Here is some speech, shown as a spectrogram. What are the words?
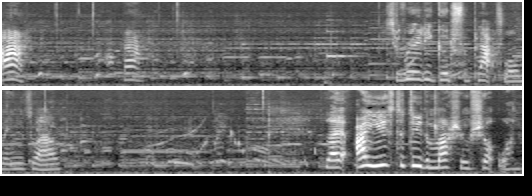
Ah. Ah. It's really good for platforming as well. Like, I used to do the mushroom shot one.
